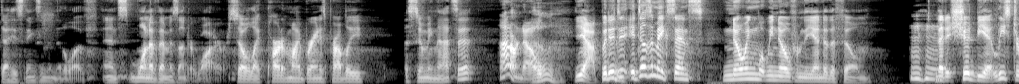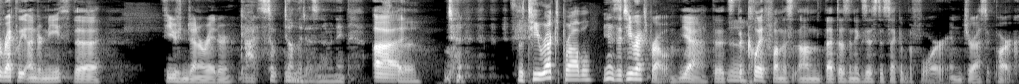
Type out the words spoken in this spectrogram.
that his thing's in the middle of, and one of them is underwater. So like part of my brain is probably assuming that's it. I don't know. Yeah, but it it doesn't make sense knowing what we know from the end of the film Mhm. that it should be at least directly underneath the fusion generator. God, it's so dumb it doesn't have a name. Uh, It's the T Rex problem. yeah, it's a T Rex problem. Yeah, the, it's Yeah. the cliff on this on that doesn't exist a second before in Jurassic Park.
